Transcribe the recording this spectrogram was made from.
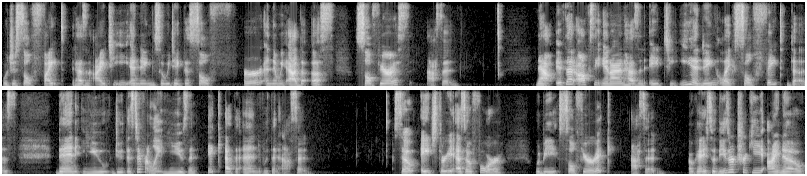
which is sulfite. It has an ITE ending. So we take this sulfur and then we add the us, sulfurous acid. Now, if that oxyanion has an ATE ending like sulfate does, then you do this differently. You use an ic at the end with an acid. So H3SO4 would be sulfuric acid. Okay, so these are tricky. I know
